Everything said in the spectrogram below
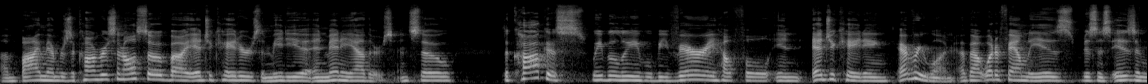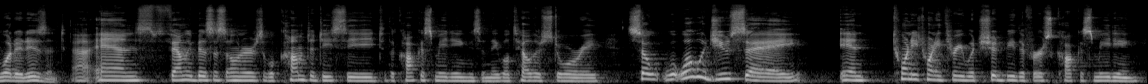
um, by members of Congress and also by educators, the media, and many others. And so the caucus, we believe, will be very helpful in educating everyone about what a family is, business is, and what it isn't. Uh, and family business owners will come to DC to the caucus meetings and they will tell their story. So, what would you say in 2023, which should be the first caucus meeting?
